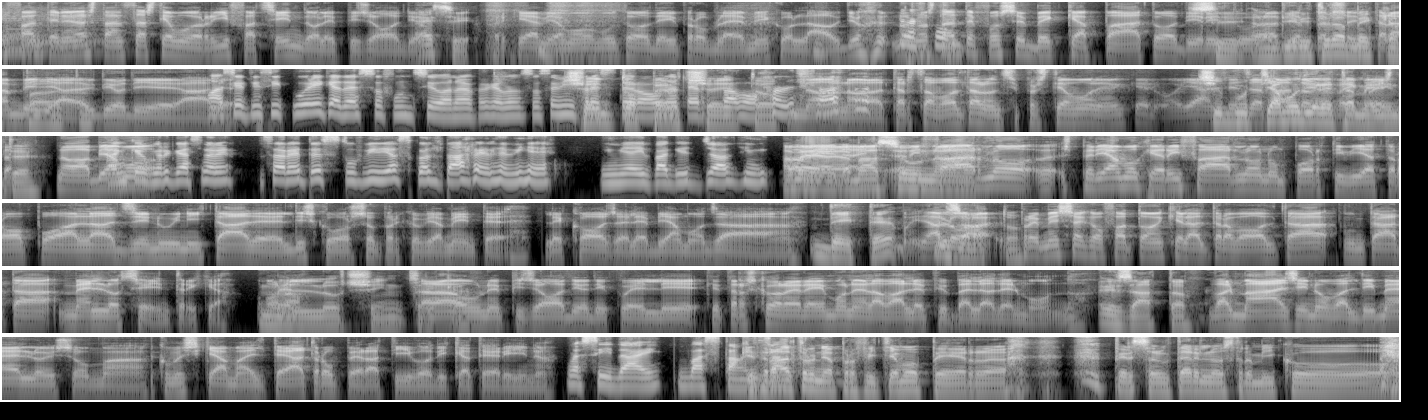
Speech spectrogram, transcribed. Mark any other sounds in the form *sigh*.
Elefante nella stanza, stiamo rifacendo l'episodio. Eh sì. Perché abbiamo avuto dei problemi con l'audio, *laughs* nonostante fosse backuppato addirittura. Sì, addirittura abbiamo perso entrambi gli audio di Ale. Ma siete sicuri che adesso funziona? Perché non so se mi presterò una terza 100%. volta. No, no, la terza volta non ci prestiamo neanche noi. anzi, Ci buttiamo direttamente. No, abbiamo... Anche perché sare- sarete stupidi di ascoltare le mie- i miei vagheggiamenti. Vabbè, Vabbè, dai, rifarlo, eh, speriamo che rifarlo non porti via troppo alla genuinità del discorso, perché ovviamente le cose le abbiamo già. Dette. Allora, esatto. premessa che ho fatto anche l'altra volta, puntata mellocentrica. O no? Mellocentrica. Sarà un episodio di quelli che trascorreremo nella valle più bella del mondo. Esatto. Valmasino, Val di Mello, insomma, come si chiama il teatro operativo di Caterina. Ma sì, dai, abbastanza. Che tra l'altro ne approfittiamo per, per salutare il nostro amico *laughs*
